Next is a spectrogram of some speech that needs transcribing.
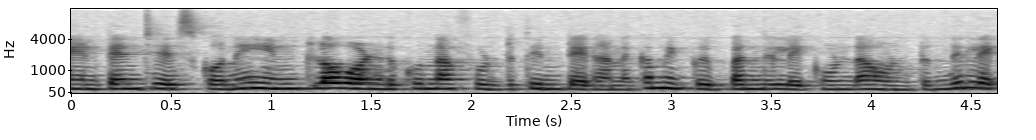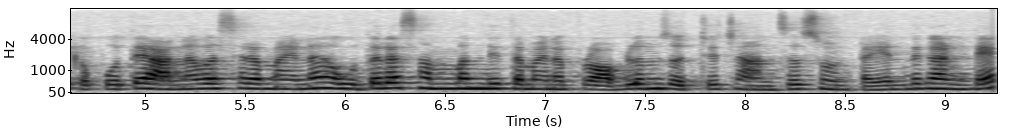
మెయింటైన్ చేసుకొని ఇంట్లో వండుకున్న ఫుడ్ తింటే కనుక మీకు ఇబ్బంది లేకుండా ఉంటుంది. లేకపోతే అనవసరమైన ఉదర సంబంధితమైన ప్రాబ్లమ్స్ వచ్చే ఛాన్సెస్ ఉంటాయి. ఎందుకంటే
